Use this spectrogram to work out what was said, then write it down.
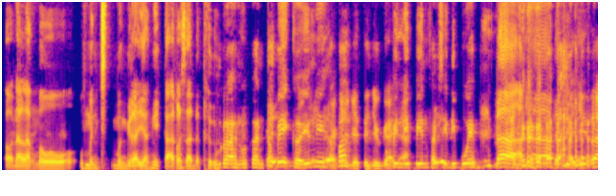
Tok Dalang mau men- menggerayangi Kak Ros ada tuh. Bukan, bukan. Tapi ke ini Ya, apa? gitu juga Upin ya. Ipin versi deep web. Nah, ada ada juga.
